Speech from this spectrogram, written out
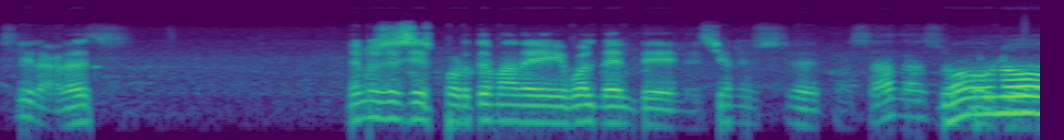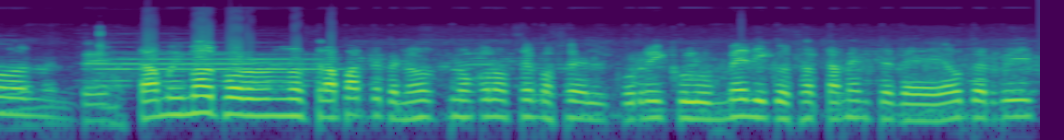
sí, la verdad es. Yo no sé si es por tema de igual de, de lesiones eh, pasadas. o No, porque no, realmente- está muy mal por nuestra parte, pero no, no conocemos el currículum médico exactamente de Oderbrook.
